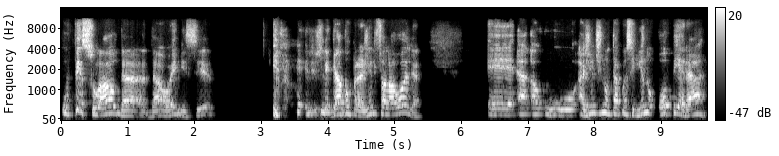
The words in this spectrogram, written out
o pessoal da, da OMC eles ligavam para a gente e falavam: olha, é, a, a, o, a gente não está conseguindo operar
